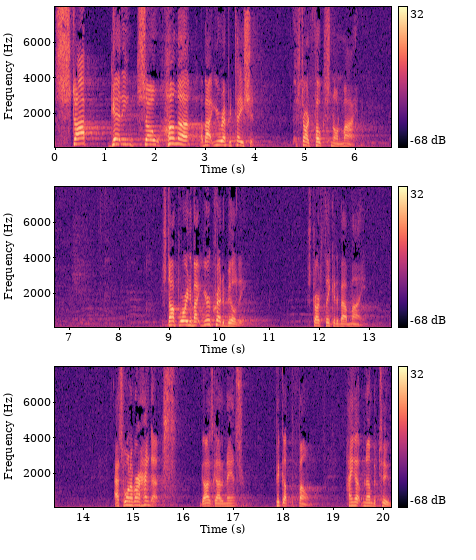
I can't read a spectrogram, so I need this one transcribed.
Stop getting so hung up about your reputation start focusing on mine. Stop worrying about your credibility. Start thinking about mine. That's one of our hang ups. God's got an answer. Pick up the phone. Hang up number two.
